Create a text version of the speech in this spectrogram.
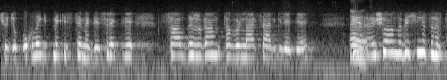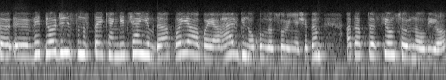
çocuk. Okula gitmek istemedi. Sürekli saldırgan tavırlar sergiledi. Evet. Ve şu anda 5. sınıfta e, ve 4. sınıftayken geçen yılda baya baya her gün okulla sorun yaşadım. Adaptasyon sorunu oluyor.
